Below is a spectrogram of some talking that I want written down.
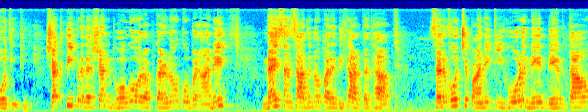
होती थी। शक्ति प्रदर्शन, भोगों और उपकरणों को बढ़ाने, नए संसाधनों पर अधिकार तथा सर्वोच्च पाने की होड़ ने देवताओं,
